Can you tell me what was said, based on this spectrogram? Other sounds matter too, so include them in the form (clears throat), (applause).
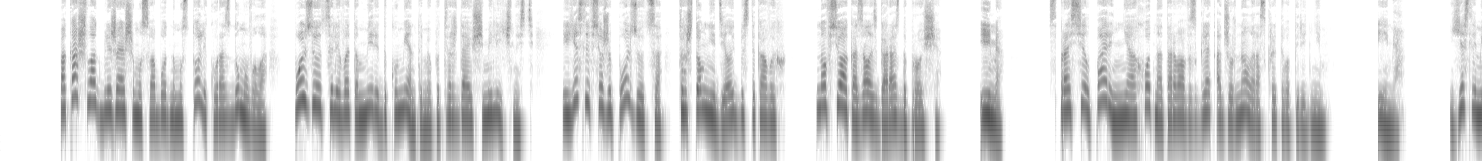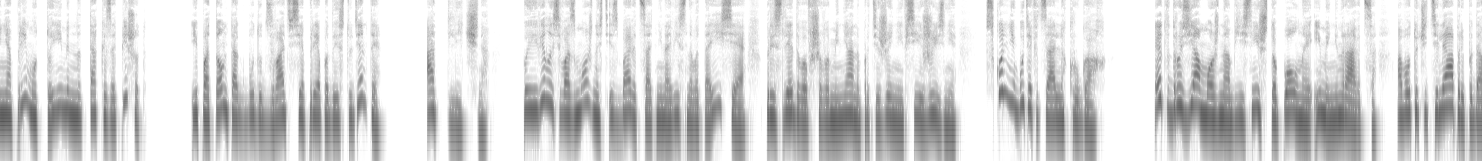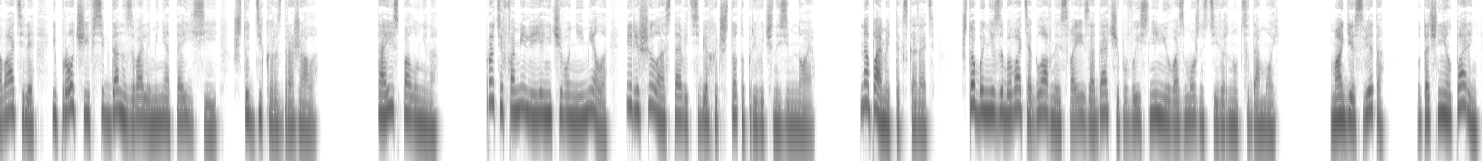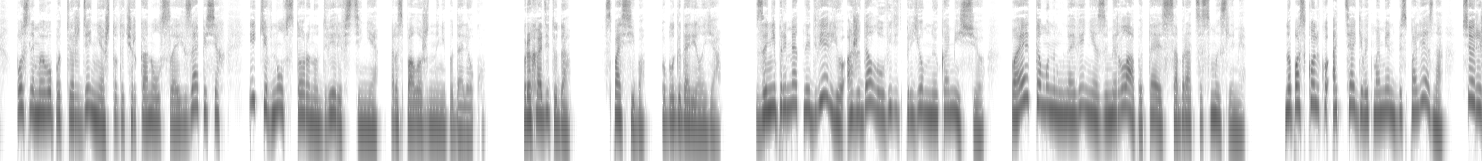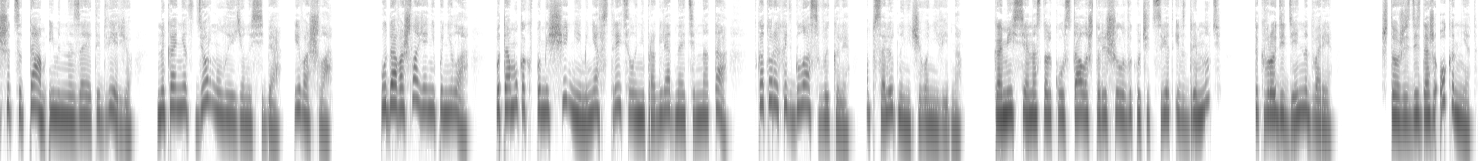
Пока шла к ближайшему свободному столику, раздумывала, пользуются ли в этом мире документами, подтверждающими личность. И если все же пользуются, то что мне делать без таковых? Но все оказалось гораздо проще. «Имя?» — спросил парень, неохотно оторвав взгляд от журнала, раскрытого перед ним. «Имя». Если меня примут, то именно так и запишут? И потом так будут звать все преподы и студенты? Отлично. Появилась возможность избавиться от ненавистного Таисия, преследовавшего меня на протяжении всей жизни, в сколь-нибудь официальных кругах. Это друзьям можно объяснить, что полное имя не нравится, а вот учителя, преподаватели и прочие всегда называли меня Таисией, что дико раздражало. Таис Полунина. Против фамилии я ничего не имела и решила оставить себе хоть что-то привычно земное. На память, так сказать, чтобы не забывать о главной своей задаче по выяснению возможности вернуться домой. «Магия света?» — уточнил парень, после моего подтверждения что-то черканул в своих записях и кивнул в сторону двери в стене, расположенной неподалеку. «Проходи туда». «Спасибо», — поблагодарила я. За неприметной дверью ожидала увидеть приемную комиссию, поэтому на мгновение замерла, пытаясь собраться с мыслями. Но поскольку оттягивать момент бесполезно, все решится там, именно за этой дверью, наконец дернула ее на себя и вошла. Куда вошла, я не поняла, потому как в помещении меня встретила непроглядная темнота, в которой хоть глаз выколи, абсолютно ничего не видно. Комиссия настолько устала, что решила выключить свет и вздремнуть? Так вроде день на дворе. Что же, здесь даже окон нет?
